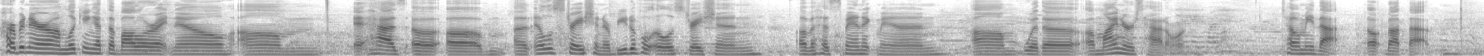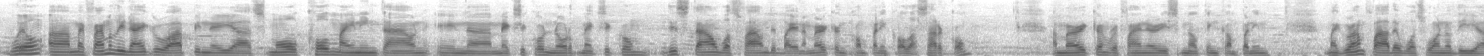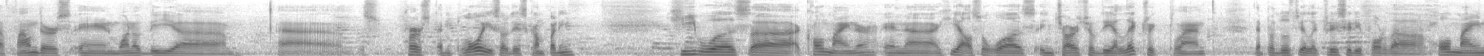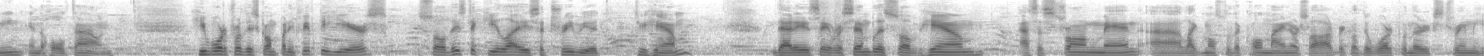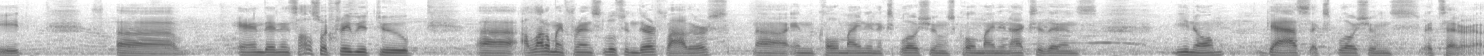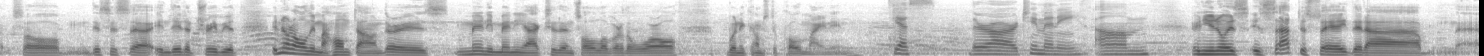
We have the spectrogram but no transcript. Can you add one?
Carbonero. I'm looking at the bottle right now. Um, it has a, um, an illustration, a beautiful illustration of a Hispanic man um, with a, a miner's hat on. Tell me that about that. Well, uh, my family and I grew up in a uh, small coal mining town in uh, Mexico, North Mexico. This town was founded by an American company called Asarco, American Refinery Smelting Company. My grandfather was one of the uh, founders and one of the uh, uh, first employees of this company. He was uh, a coal miner, and uh, he also was in charge of the electric plant that produced the electricity for the whole mining and the whole town. He worked for this company 50 years, so this tequila is a tribute to him. That is a resemblance of him as a strong man, uh, like most of the coal miners are, because they work under extreme heat. Uh, and then it's also a tribute to uh, a lot of my friends losing their fathers uh, in coal mining explosions, coal mining accidents, you know, gas explosions, etc. So this is uh, indeed a tribute. And not only my hometown, there is many, many accidents all over the world when it comes to coal mining. Yes, There are too many. Um, And you know, it's, it's sad to say that uh,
